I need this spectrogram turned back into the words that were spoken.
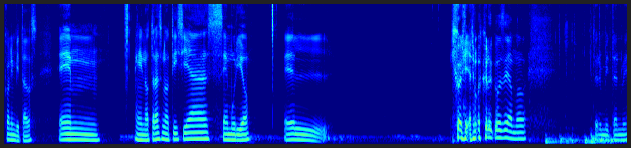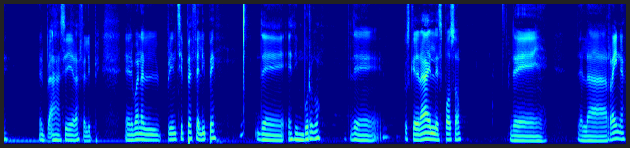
con invitados. Em, en otras noticias, se murió el Híjole, ya no me acuerdo cómo se llamaba. Permítanme. El, ah, sí, era Felipe. El, bueno, el príncipe Felipe de Edimburgo, de, pues que era el esposo de, de la reina.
